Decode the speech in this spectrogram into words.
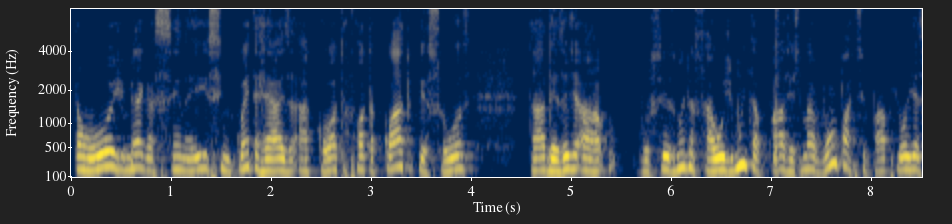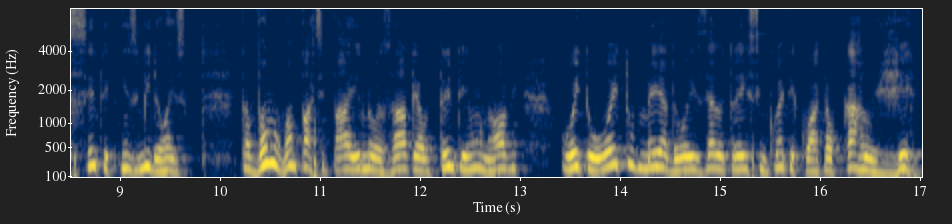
Então hoje, Mega Sena aí, 50 reais a cota, falta quatro pessoas, tá? Desejo a vocês muita saúde, muita paz, gente, mas vão participar, porque hoje é 115 milhões. Então vamos, vamos participar aí, meu zap é o 319-8862-0354, é o Carlos G,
